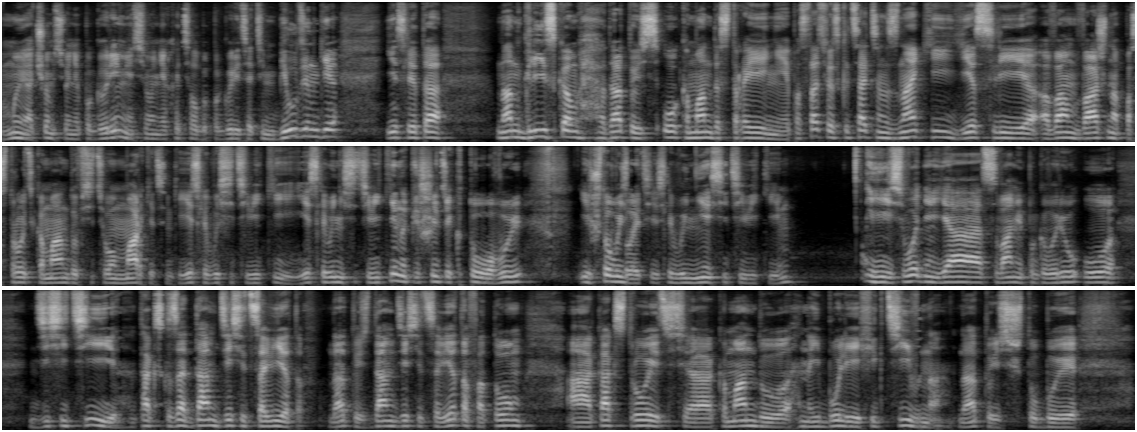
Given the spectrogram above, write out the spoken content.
мы о чем сегодня поговорим. Я сегодня хотел бы поговорить о тимбилдинге, если это на английском, да, то есть о командостроении. Поставьте восклицательные знаки, если вам важно построить команду в сетевом маркетинге, если вы сетевики. Если вы не сетевики, напишите, кто вы и что вы делаете, если вы не сетевики. И сегодня я с вами поговорю о 10, так сказать, дам 10 советов, да, то есть дам 10 советов о том, а, как строить а, команду наиболее эффективно, да, то есть чтобы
